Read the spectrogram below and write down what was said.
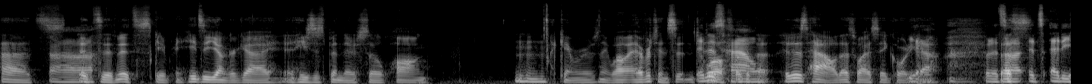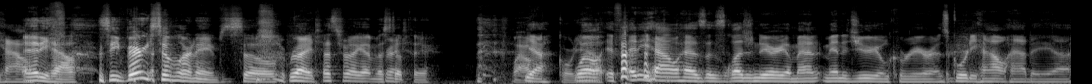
Uh, it's Uh, it's it's escaped me. He's a younger guy, and he's just been there so long. Mhm. I can't remember his name. Wow, Everton's sitting. 12th. It is Howe. It is Howe. That's why I say Gordy. Yeah, Howe. but it's not. It's Eddie Howe. Eddie Howe. See, very similar names. So Right. that's where I got messed Right. up there. wow. yeah. Gordie well, Howe. if Eddie Howe has as legendary a man- managerial career as Gordie Howe had a, uh,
